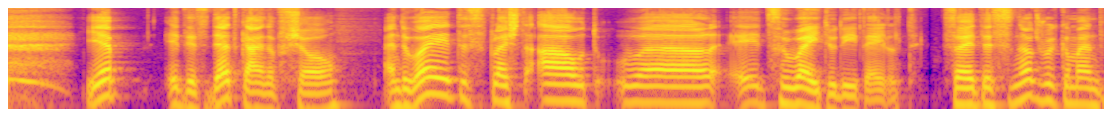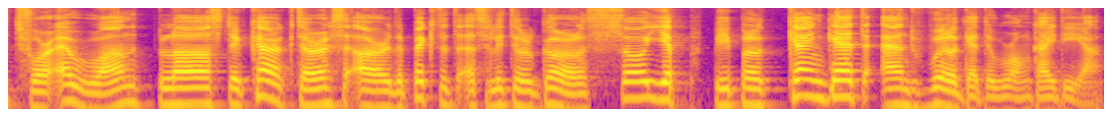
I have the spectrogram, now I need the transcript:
yep, it is that kind of show. And the way it is fleshed out, well, it's way too detailed. So it is not recommended for everyone, plus the characters are depicted as little girls, so yep, people can get and will get the wrong idea.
